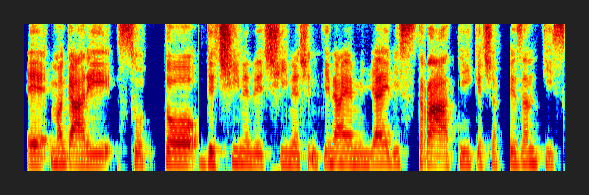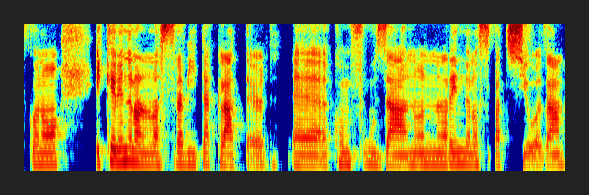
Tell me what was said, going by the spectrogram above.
eh, magari sotto decine, decine, centinaia, migliaia di strati che ci appesantiscono e che rendono la nostra vita cluttered, eh, confusa, non rendono spaziosa.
